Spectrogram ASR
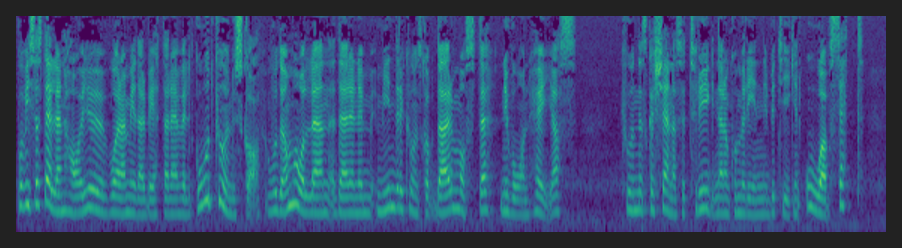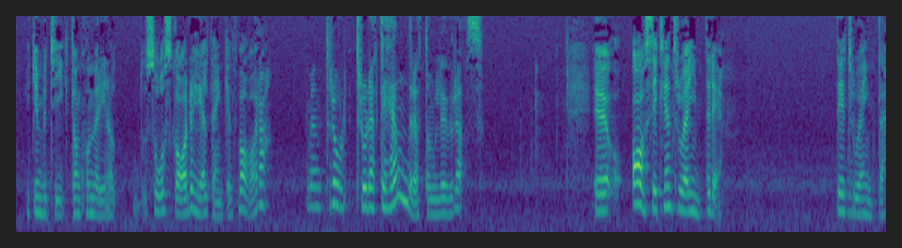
På vissa ställen har ju våra medarbetare en väldigt god kunskap. På de hållen där det är mindre kunskap, där måste nivån höjas. Kunden ska känna sig trygg när de kommer in i butiken oavsett vilken butik de kommer in och så ska det helt enkelt vara. Men tror, tror du att det händer att de luras? Eh, avsiktligen tror jag inte det. Det tror jag inte.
